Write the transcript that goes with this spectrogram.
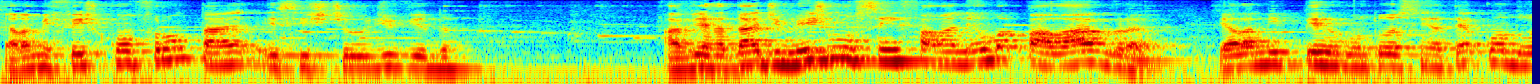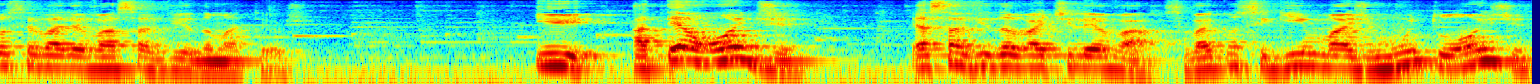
Ela me fez confrontar esse estilo de vida. A verdade, mesmo sem falar nenhuma palavra, ela me perguntou assim: até quando você vai levar essa vida, Mateus? E até onde essa vida vai te levar? Você vai conseguir ir mais muito longe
